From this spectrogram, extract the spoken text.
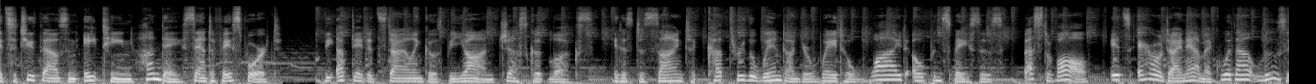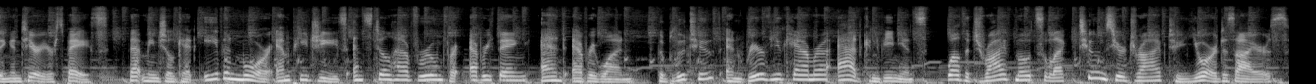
It's a 2018 Hyundai Santa Fe Sport. The updated styling goes beyond just good looks. It is designed to cut through the wind on your way to wide open spaces. Best of all, it's aerodynamic without losing interior space. That means you'll get even more MPGs and still have room for everything and everyone. The Bluetooth and rear view camera add convenience, while the Drive Mode Select tunes your drive to your desires.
